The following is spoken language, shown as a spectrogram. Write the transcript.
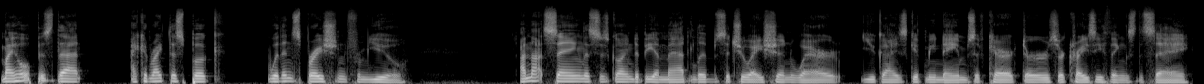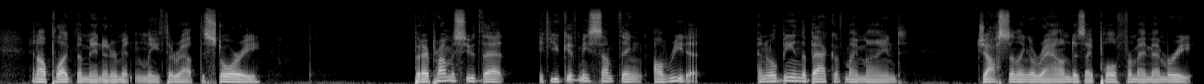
My hope is that I can write this book with inspiration from you. I'm not saying this is going to be a Mad Lib situation where you guys give me names of characters or crazy things to say, and I'll plug them in intermittently throughout the story. But I promise you that if you give me something, I'll read it, and it'll be in the back of my mind, jostling around as I pull from my memory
